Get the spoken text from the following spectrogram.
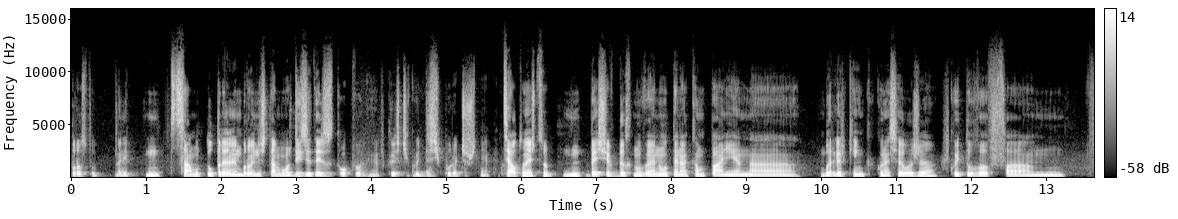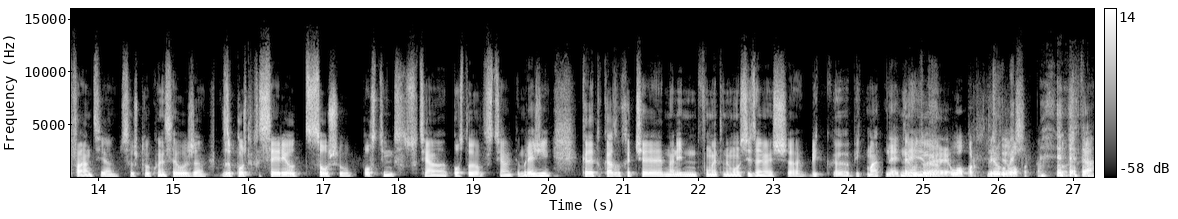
просто нали, само определен брой неща може да изядеш за толкова време вкъщи, които да си поръчаш от някъде. Цялото нещо беше вдъхновено от една кампания на Burger King, ако не се лъжа, които в ам, Франция, също ако не се лъжа, започнаха серия от social постинг, социал, постове в социалните мрежи, където казваха, че нали, в момента не можеш да си вземеш Big, Big Mac. Не, Не, е лопър. Техното е лопър. Да. Точно така.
